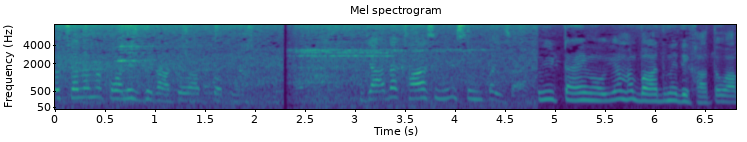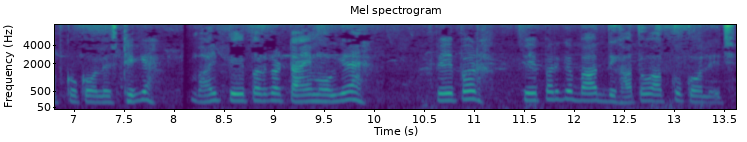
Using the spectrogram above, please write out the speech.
तो चलो मैं कॉलेज दिखाता हूँ आपको अपना। ज़्यादा खास नहीं सिंपल सा अभी टाइम हो गया, मैं बाद में दिखाता हूँ आपको कॉलेज ठीक है? भाई पेपर का टाइम हो गया है। पेपर पेपर के बाद दिखाता हूँ आपको कॉलेज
